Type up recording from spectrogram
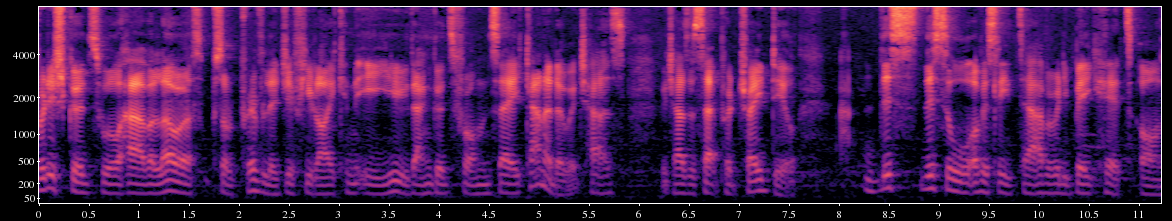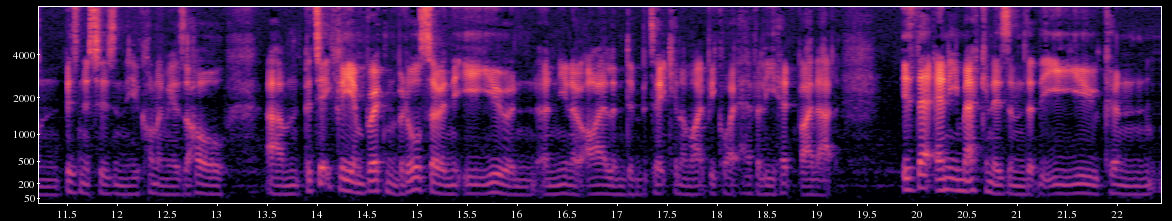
British goods will have a lower sort of privilege, if you like, in the EU than goods from say Canada, which has which has a separate trade deal. This this will obviously to have a really big hit on businesses and the economy as a whole um, particularly in Britain, but also in the EU and, and you know Ireland in particular might be quite heavily hit by that. Is there any mechanism that the EU can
